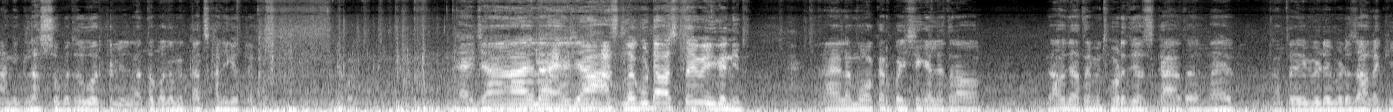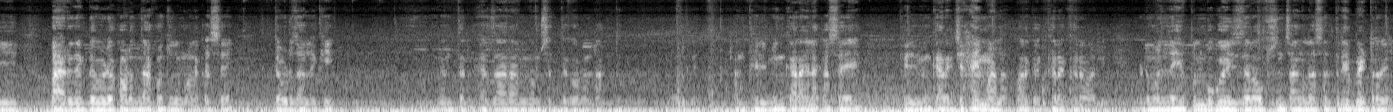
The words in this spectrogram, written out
आणि ग्लास सोबतच वर खाली आता बघा मी काच खाली घेतोय. ह्याच्या ह्याच्या असलं कुठं असतंय वेळ गणित? आयला मोकार पैसे गेले तर राव. जाऊ दे आता मी थोडे दिवस. काय आता नाही आता हे व्हिडिओ व्हिडिओ झाला की बाहेरून एकदा व्हिडिओ काढून दाखवतो तुम्हाला कसं आहे. तेवढं झालं की नंतर ह्याचा आरामनाम सत्य करून टाकतो. आणि फिल्मिंग करायला कसं आहे फिल्मिंग करायची आहे मला बरं का खरं खरं वाली बट म्हणलं हे पण बघू हे जर ऑप्शन चांगलं असेल तर हे बेटर राहील.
